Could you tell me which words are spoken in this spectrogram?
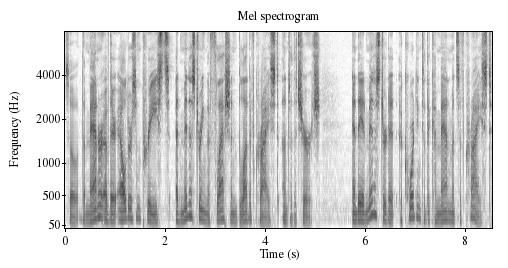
So, the manner of their elders and priests administering the flesh and blood of Christ unto the church. And they administered it according to the commandments of Christ.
